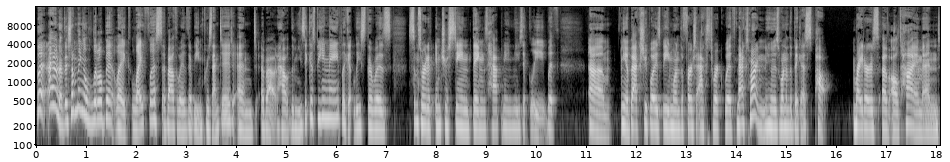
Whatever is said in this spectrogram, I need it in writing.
But I don't know, there's something a little bit like lifeless about the way they're being presented and about how the music is being made. Like at least there was some sort of interesting things happening musically with um, you know, Backstreet Boys being one of the first acts to work with Max Martin, who is one of the biggest pop writers of all time and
